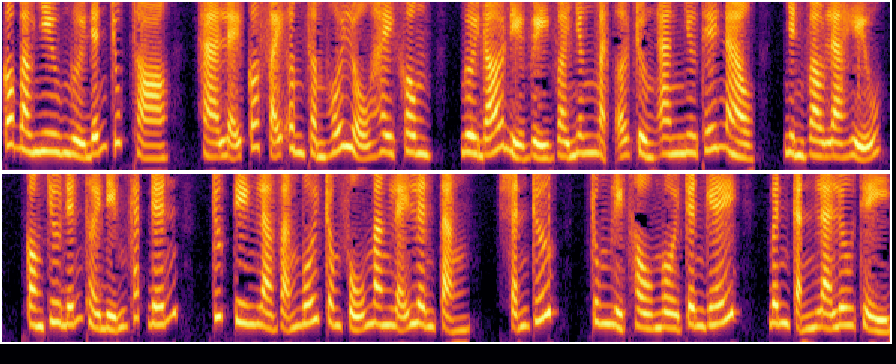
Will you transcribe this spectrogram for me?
có bao nhiêu người đến chúc thọ, hạ lễ có phải âm thầm hối lộ hay không, người đó địa vị và nhân mạch ở Trường An như thế nào, nhìn vào là hiểu, còn chưa đến thời điểm khách đến, trước tiên là vãn bối trong phủ mang lễ lên tặng, sảnh trước, Trung Liệt Hầu ngồi trên ghế, bên cạnh là Lưu Thị,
